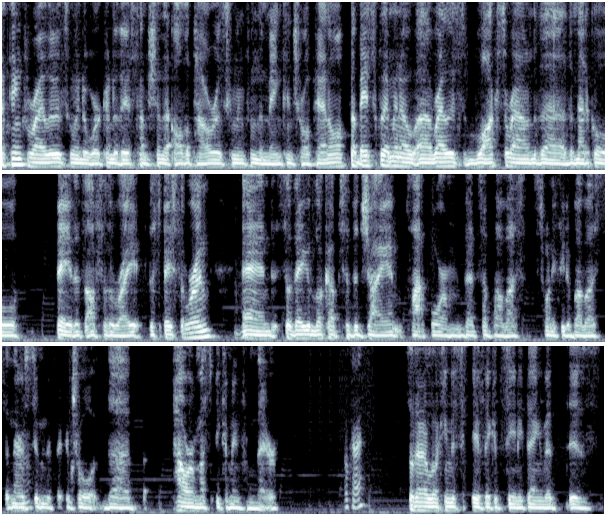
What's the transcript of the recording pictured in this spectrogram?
I think Rylu is going to work under the assumption that all the power is coming from the main control panel. So basically, I'm gonna uh, Rylu walks around the the medical bay that's off to the right, the space that we're in, Mhm. and so they look up to the giant platform that's above us. It's 20 feet above us, and they're Mhm. assuming that the control, the power must be coming from there. okay. So they're looking to see if they could see anything that is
